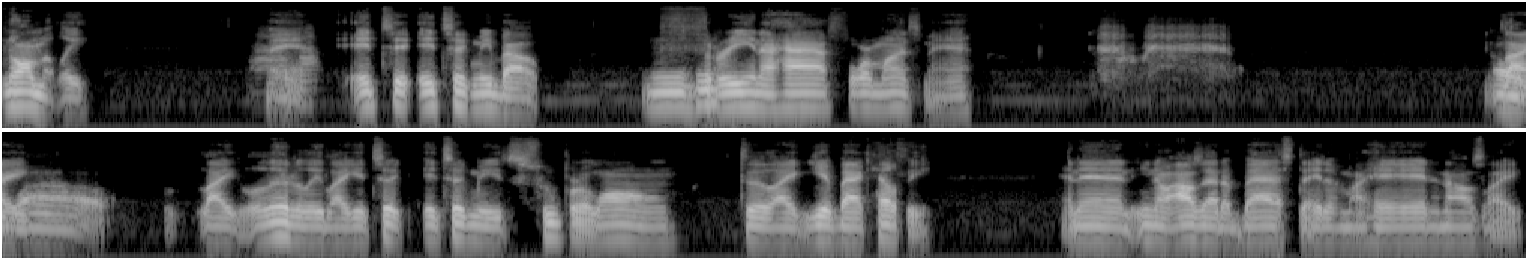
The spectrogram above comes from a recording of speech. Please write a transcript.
normally, man, uh-huh. it took it took me about mm-hmm. three and a half, four months, man. Oh, like wow. Like literally, like it took it took me super long to like get back healthy. And then, you know, I was at a bad state of my head and I was like,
